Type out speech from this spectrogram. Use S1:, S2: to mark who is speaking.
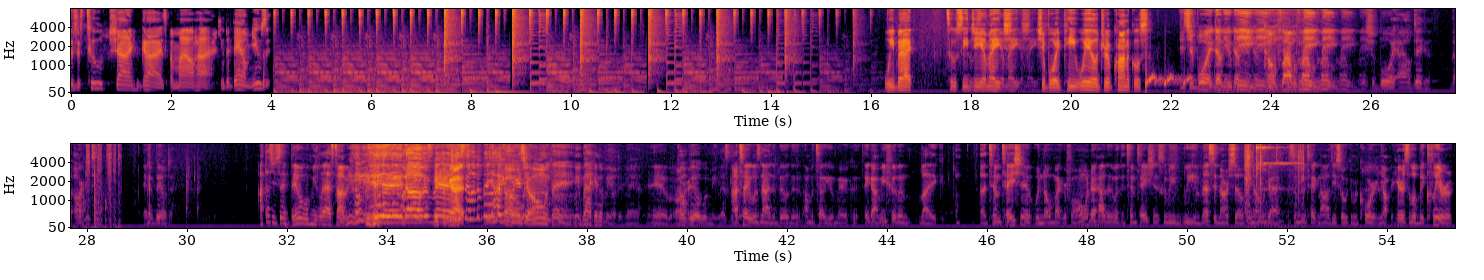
S1: This is two shy guys a mile high. Cue the damn music. We back. 2CGMH. It's your boy P. Will, Drip Chronicles.
S2: It's your boy WB. Come fly with me.
S3: It's your boy Al Digger, the architect and the builder.
S2: I thought you said build with me last time. You,
S3: Come
S2: you,
S3: build
S2: yeah,
S3: with me,
S2: no,
S3: please.
S2: man.
S1: forgot.
S3: We still in the building.
S2: How you
S3: though.
S2: forget
S3: We-
S2: your
S3: we-
S2: own thing?
S3: We back in the building, man.
S2: Yeah,
S3: Come
S2: right.
S3: build with me. Let's get
S2: I'll tell you what's not in the building. I'm gonna tell you, America. They got me feeling like a temptation with no microphone. I wonder how the with the temptations because we we invested in ourselves. You know, we got some new technology so we can record and y'all can hear us a little bit clearer.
